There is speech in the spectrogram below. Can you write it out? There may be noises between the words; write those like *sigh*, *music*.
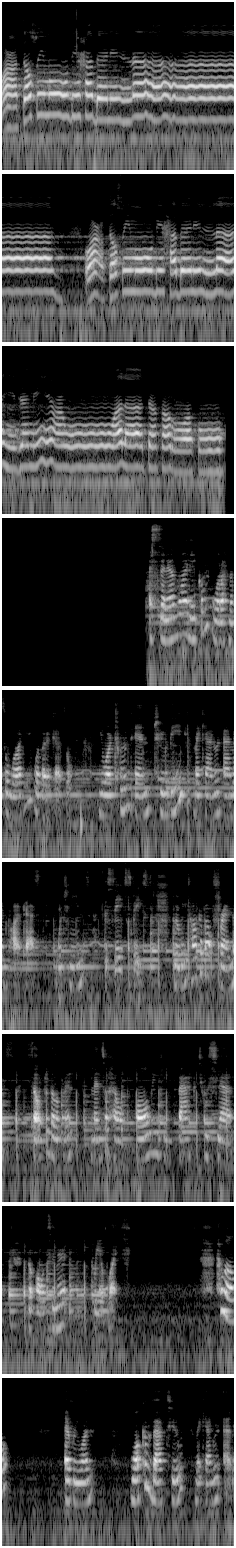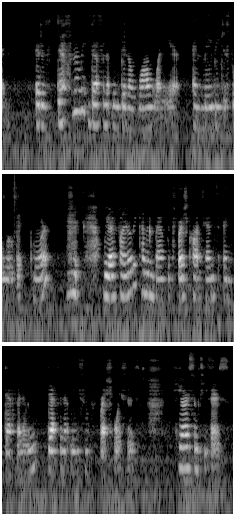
واعتصموا بحبل الله. واعتصموا بحبل الله جميعا ولا تفرقوا. السلام عليكم ورحمة الله وبركاته. You are tuned in to the مكان Amin podcast. Which means the safe space, where we talk about friends, self development, mental health, all linking back to Islam, the ultimate way of life. Hello, everyone. Welcome back to Makanun Amin. It has definitely, definitely been a long one year and maybe just a little bit more. *laughs* we are finally coming back with fresh content and definitely, definitely some fresh voices. Here are some teasers.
